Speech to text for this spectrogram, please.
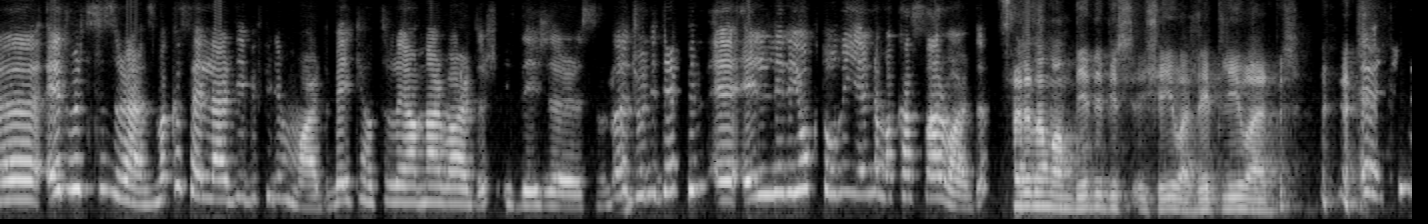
Ee, Edward Scissorhands, Makas Eller diye bir film vardı. Belki hatırlayanlar vardır izleyiciler arasında. Johnny Depp'in e, elleri yoktu, onun yerine makaslar vardı. Sarılamam diye de bir şeyi var. Repliği vardır. Evet, şimdi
